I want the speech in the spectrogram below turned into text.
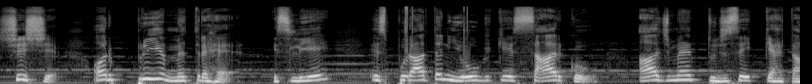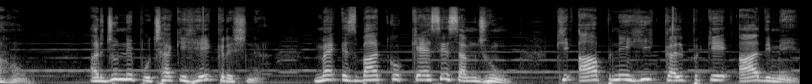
शिष्य और प्रिय मित्र है। इसलिए इस पुरातन योग के सार को आज मैं तुझसे कहता हूँ। अर्जुन ने पूछा कि, हे कृष्ण, मैं इस बात को कैसे समझूं कि आपने ही कल्प के आदि में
